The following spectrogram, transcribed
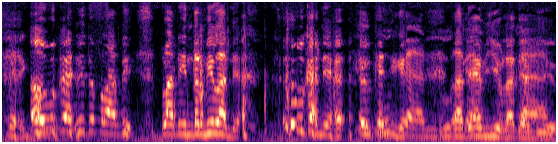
Ferguson? oh, bukan itu pelatih pelatih Inter Milan ya? bukan ya? Bukan, juga. Bukan, bukan, Pelatih MU, pelatih. MU.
